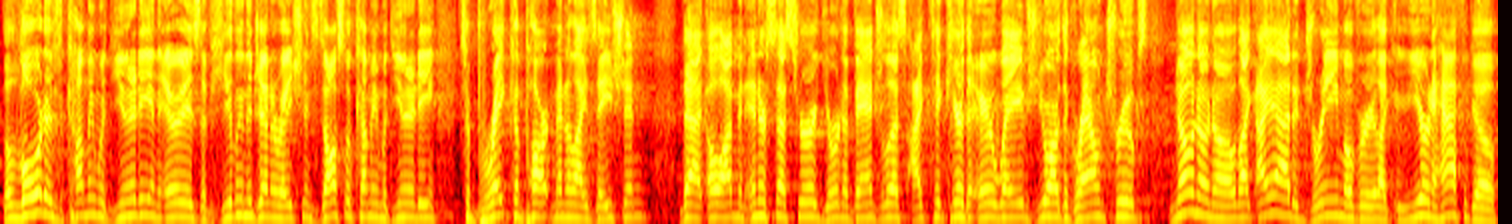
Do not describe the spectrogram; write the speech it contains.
The Lord is coming with unity in the areas of healing the generations. He's also coming with unity to break compartmentalization that, oh, I'm an intercessor, you're an evangelist, I take care of the airwaves, you are the ground troops. No, no, no. Like, I had a dream over like a year and a half ago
